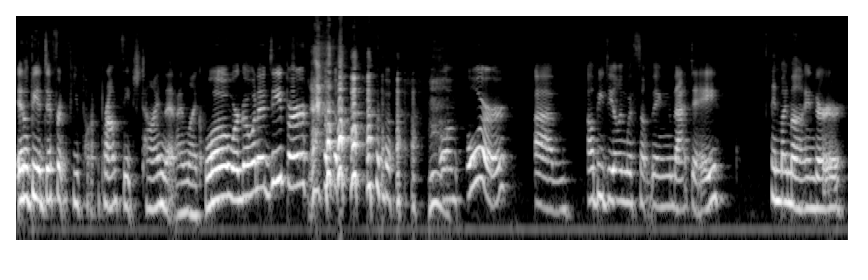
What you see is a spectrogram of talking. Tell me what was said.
it'll be a different few prompts each time that I'm like, "Whoa, we're going in deeper," um, or um, I'll be dealing with something that day in my mind, or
